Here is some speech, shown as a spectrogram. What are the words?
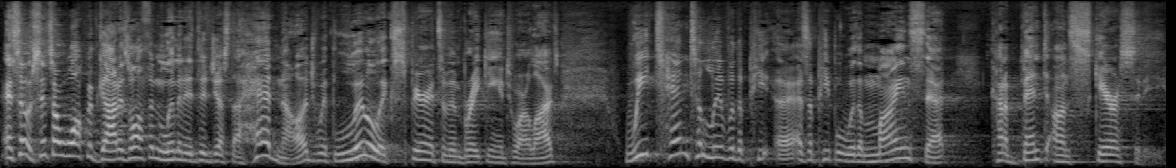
And so, since our walk with God is often limited to just a head knowledge with little experience of him breaking into our lives, we tend to live with a, uh, as a people with a mindset kind of bent on scarcity,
